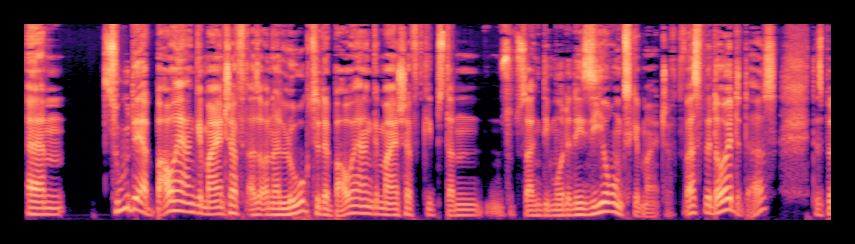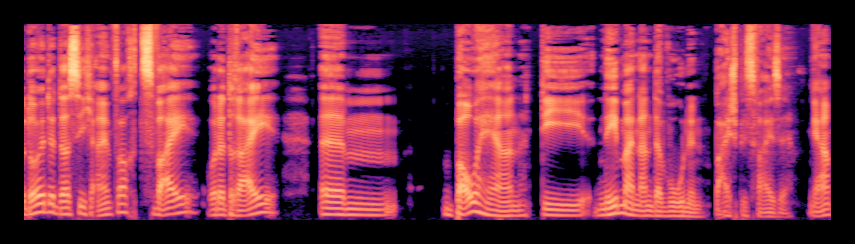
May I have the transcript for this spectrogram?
Ähm, zu der Bauherrengemeinschaft, also analog zu der Bauherrengemeinschaft, gibt es dann sozusagen die Modernisierungsgemeinschaft. Was bedeutet das? Das bedeutet, dass sich einfach zwei oder drei ähm, Bauherren, die nebeneinander wohnen, beispielsweise, ja,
